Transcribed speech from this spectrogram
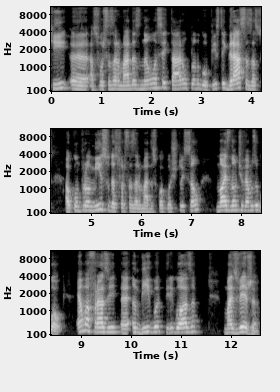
que é, as Forças Armadas não aceitaram o plano golpista e, graças ao compromisso das Forças Armadas com a Constituição, nós não tivemos o golpe. É uma frase é, ambígua, perigosa, mas veja,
